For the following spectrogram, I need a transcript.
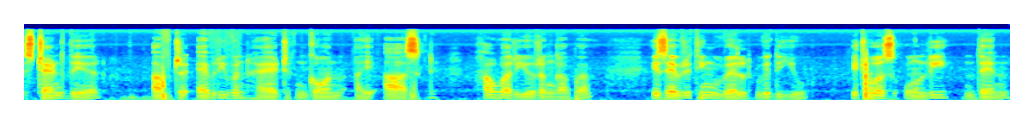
stand there. After everyone had gone, I asked, How are you, Rangappa? Is everything well with you? It was only then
